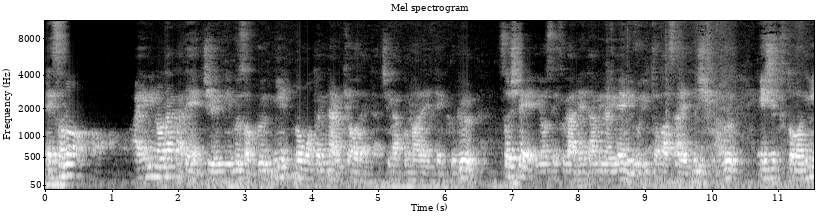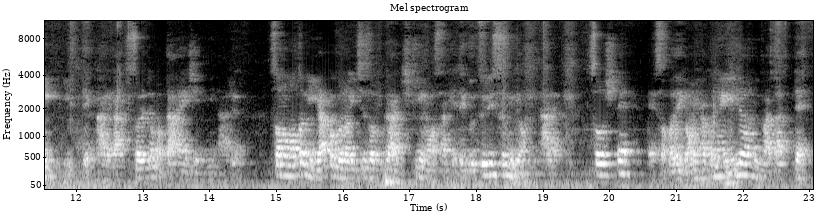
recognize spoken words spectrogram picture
えその歩みの中で十二部族にのもとになる兄弟たちが生まれてくる。そしてヨセフが妬みの家に売り飛ばされてしまう。エジプトに行って彼がそれでも大臣になる。そのもとにヤコブの一族が飢饉を避けて移り住むようになる。そうしてそこで400年以上にわたって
